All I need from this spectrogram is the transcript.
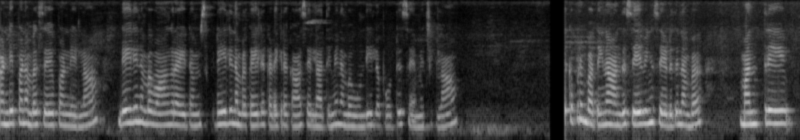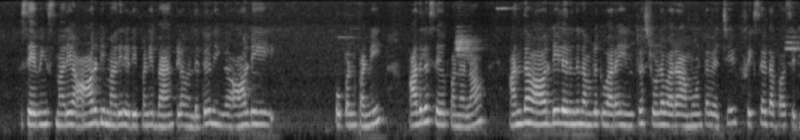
கண்டிப்பாக நம்ம சேவ் பண்ணிடலாம். டெய்லி நம்ம வாங்குகிற ஐட்டம்ஸ் டெய்லி நம்ம கையில் கிடைக்கிற காசு எல்லாத்தையுமே நம்ம உண்டியில் போட்டு சேமிச்சிக்கலாம். அதுக்கப்புறம் பார்த்திங்கன்னா அந்த சேவிங்ஸ் எடுத்து நம்ம மந்த்லி சேவிங்ஸ் மாதிரி ஆர்டி மாதிரி ரெடி பண்ணி பேங்க்கில் வந்துட்டு நீங்கள் ஆர்டி ஓப்பன் பண்ணி அதில் சேவ் பண்ணலாம். அந்த ஆர்டியிலேருந்து நம்மளுக்கு வர இன்ட்ரெஸ்ட்டோட வர அமௌண்ட்டை வச்சு ஃபிக்ஸட் டெபாசிட்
